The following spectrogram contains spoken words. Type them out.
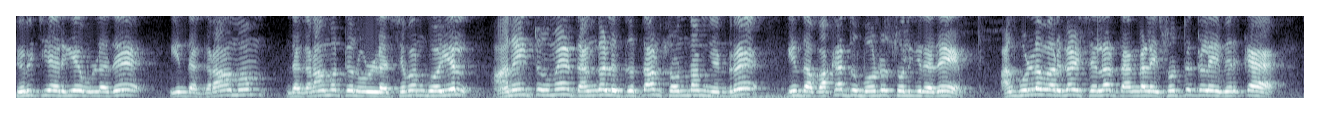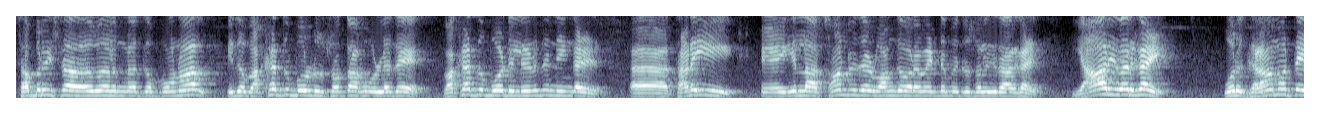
திருச்சி அருகே உள்ளது. இந்த கிராமம் இந்த கிராமத்தில் உள்ள சிவன் கோயில் அனைத்துமே தங்களுக்குத்தான் சொந்தம் என்று இந்த வக்கத்து போர்டு சொல்கிறது. அங்குள்ளவர்கள் சிலர் தங்களை சொத்துக்களை விற்க சப்ரிஸ்டார் அலுவலகங்களுக்கு போனால் இது வக்கத்து போர்டு சொத்தாக உள்ளது. வக்கத்து போர்டிலிருந்து நீங்கள் தடை இல்லா சான்றிதழ் வாங்க வர வேண்டும் என்று சொல்கிறார்கள். யார் இவர்கள்? ஒரு கிராமத்தை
